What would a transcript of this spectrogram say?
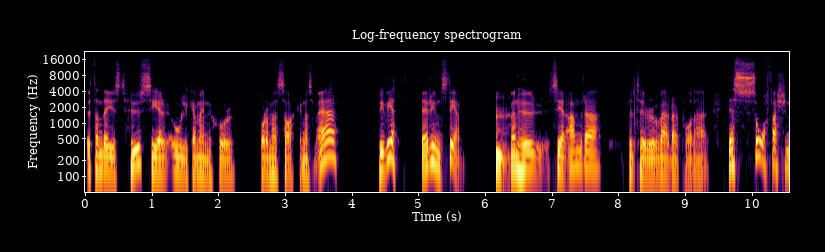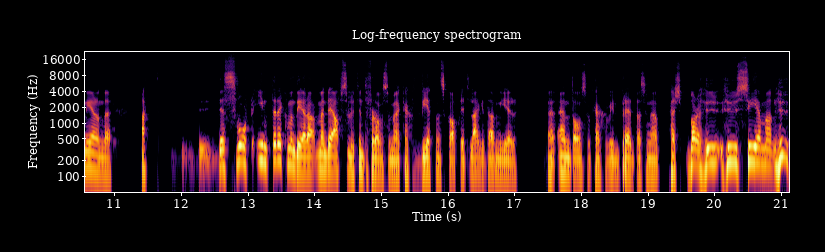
utan det är just hur ser olika människor på de här sakerna som är, vi vet, det är rymdsten. Mm. Men hur ser andra kulturer och världar på det här? Det är så fascinerande att det är svårt att inte rekommendera, men det är absolut inte för de som är kanske vetenskapligt lagda mer eh, än de som kanske vill bredda sina pers Bara hur, hur ser man, hur,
